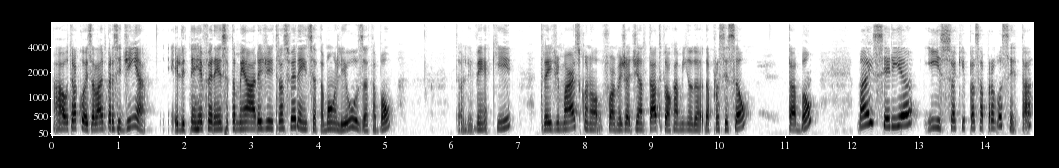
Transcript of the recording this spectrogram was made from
A outra coisa, lá em Presidinha, ele tem referência também à área de transferência, tá bom? Ele usa, tá bom? Então ele vem aqui, 3 de março, conforme já adiantado, que é o caminho da, da procissão, tá bom? Mas seria isso aqui passar para você, tá?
